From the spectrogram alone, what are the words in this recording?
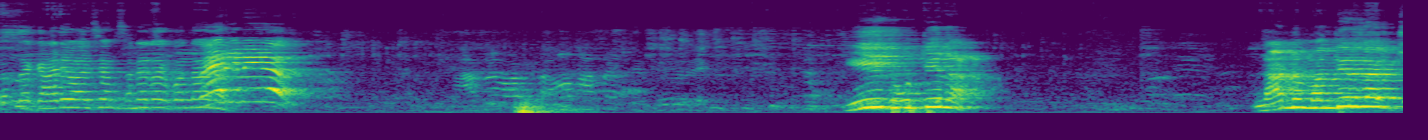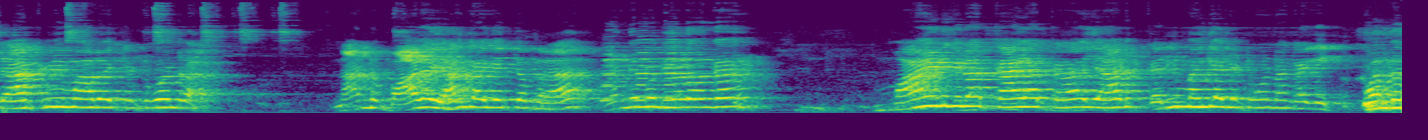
ಮತ್ತೆ ಗಾಡಿ ವಾಲ್ಸನ್ ಸನೇದಾಗ ಬಂದ ಬರ್ಲಿ ಬಿಡು. ಈದ್ ಹುಟ್ಟಿಲ್ಲ ನನ್ನ ಮಂದಿರದಾಗ ಚಾಕ್ರಿ ಮಾಡಕ್ ಇಟ್ಕೊಂಡ್ರ ನನ್ನ ಬಾಳೆ ಹೆಂಗಾಗೈತೆ ಅಂದ್ರ ಹಂಗೆ ಮುಂದೆ ಹೇಳುವಂಗ? ಮಾವಿನ ಗಿಡ ಕಾಯಕ ಎರಡು ಕರಿ ಮಂಗ್ಯಾನ ಇಟ್ಕೊಂಡಂಗ ಆಗೈತಿ ಒಂದರ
